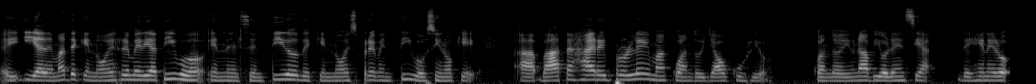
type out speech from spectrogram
E, y además de que no es remediativo en el sentido de que no es preventivo, sino que ah, va a atajar el problema cuando ya ocurrió, cuando hay una violencia de género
